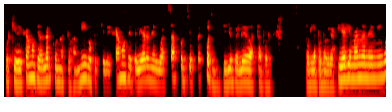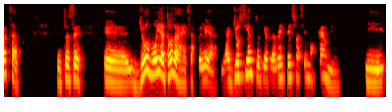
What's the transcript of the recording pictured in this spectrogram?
porque dejamos de hablar con nuestros amigos, porque dejamos de pelear en el WhatsApp por ciertas cosas, porque yo peleo hasta por, por la pornografía que mandan en el WhatsApp. Entonces, eh, yo voy a todas esas peleas, ¿ya? yo siento que a través de eso hacemos cambios. Y,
